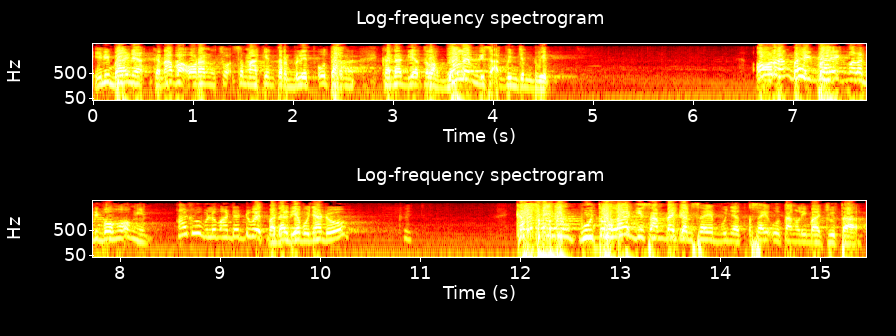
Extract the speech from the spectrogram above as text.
Ini banyak. Kenapa orang semakin terbelit utang? Karena dia telah dolim di saat pinjam duit. Orang baik-baik malah dibohongin. Aduh, belum ada duit. Padahal dia punya duit. Kalau memang butuh lagi, sampaikan saya punya saya utang 5 juta.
